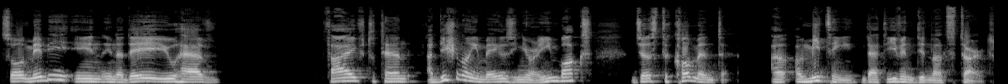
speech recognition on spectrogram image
so maybe in in a day you have five to 10 additional emails in your inbox just to comment a, a meeting that even did not start.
